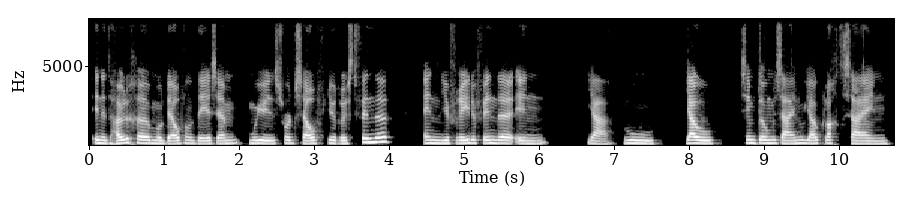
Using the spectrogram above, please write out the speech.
in het huidige model van het DSM... moet je een soort zelf je rust vinden. En je vrede vinden in ja, hoe jouw symptomen zijn, hoe jouw klachten zijn...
